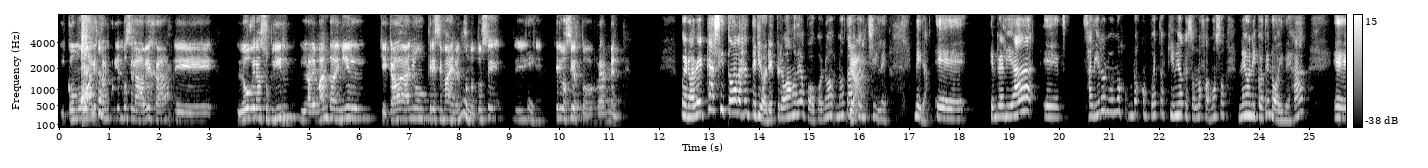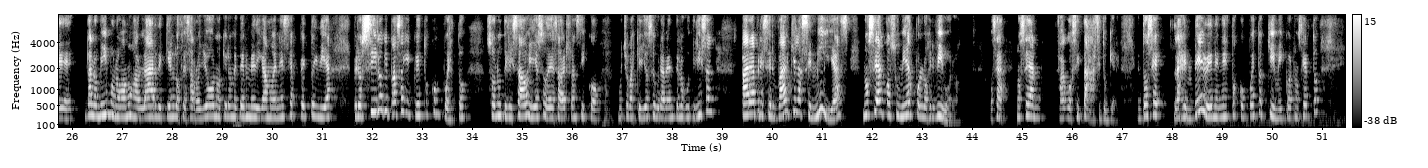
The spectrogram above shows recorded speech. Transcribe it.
y cómo al estar muriéndose la abeja eh, logran suplir la demanda de miel que cada año crece más en el mundo. Entonces, eh, ¿qué es lo cierto realmente? Bueno, a ver, casi todas las anteriores, pero vamos de a poco, no, no tanto en Chile. Mira, eh, en realidad salieron unos, unos, compuestos químicos que son los famosos neonicotinoides. ¿ah? da lo mismo, no vamos a hablar de quién los desarrolló, no quiero meterme, digamos, en ese aspecto hoy día, pero sí lo que pasa es que estos compuestos son utilizados, y eso debe saber Francisco mucho más que yo, seguramente los utilizan para preservar que las semillas no sean consumidas por los herbívoros, o sea, no sean fagocitadas, si tú quieres. Entonces, las embeben en estos compuestos químicos, ¿no es cierto?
